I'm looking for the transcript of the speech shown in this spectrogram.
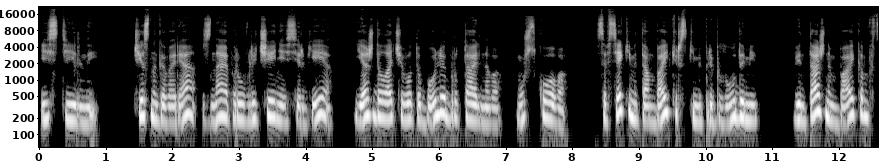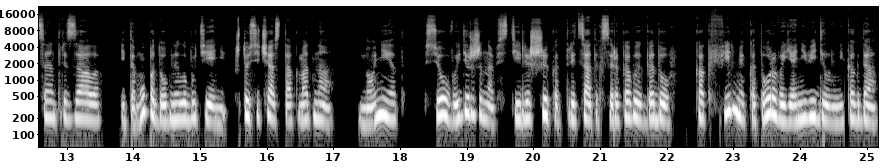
и стильный. Честно говоря, зная про увлечение Сергея, я ждала чего-то более брутального, мужского со всякими там байкерскими приблудами, винтажным байком в центре зала и тому подобной лабутени, что сейчас так модна. Но нет, все выдержано в стиле шика 30-40-х годов, как в фильме, которого я не видела никогда,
